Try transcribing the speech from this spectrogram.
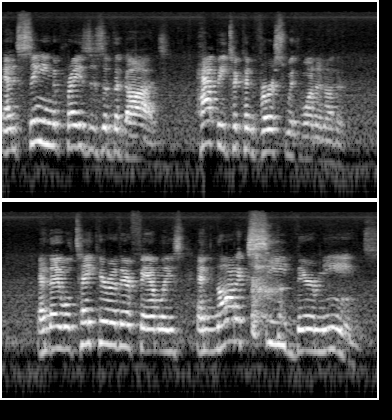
and singing the praises of the gods, happy to converse with one another. And they will take care of their families and not exceed their means,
